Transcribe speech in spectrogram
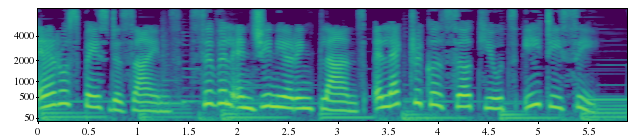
aerospace designs, civil engineering plans, electrical circuits, etc.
